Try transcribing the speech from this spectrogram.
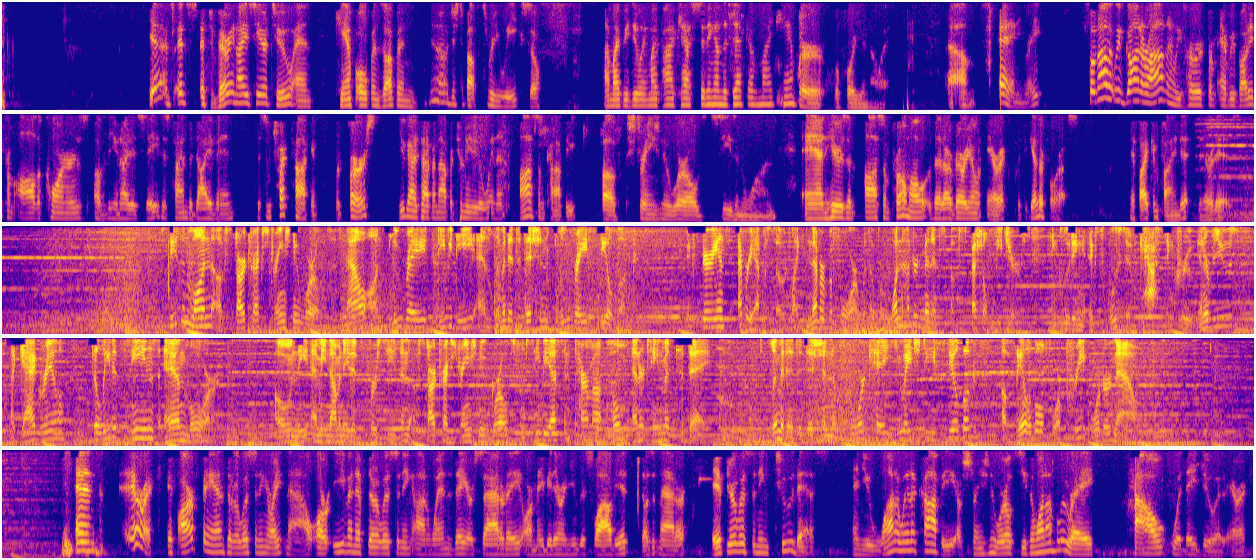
Yeah, it's it's it's very nice here too, and camp opens up in you know just about three weeks, so I might be doing my podcast sitting on the deck of my camper before you know it. Um, at any rate, so now that we've gone around and we've heard from everybody from all the corners of the United States, it's time to dive in to some Trek Talking. But first, you guys have an opportunity to win an awesome copy of Strange New Worlds Season 1. And here's an awesome promo that our very own Eric put together for us. If I can find it, there it is. Season 1 of Star Trek Strange New Worlds is now on Blu-ray, DVD, and limited edition Blu-ray Steelbook. Experience every episode like never before with over 100 minutes of special features, including exclusive cast and crew interviews, a gag reel, deleted scenes, and more. Own the Emmy-nominated first season of Star Trek Strange New Worlds from CBS and Paramount Home Entertainment today limited edition 4K UHD Steelbook available for pre-order now. And Eric, if our fans that are listening right now, or even if they're listening on Wednesday or Saturday, or maybe they're in Yugoslavia, it doesn't matter. If you're listening to this and you want to win a copy of Strange New Worlds Season 1 on Blu-ray, how would they do it, Eric?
